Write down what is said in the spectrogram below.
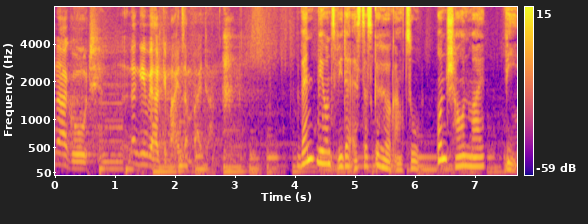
Na gut, dann gehen wir halt gemeinsam weiter. Wenden wir uns wieder Esthers Gehörgang zu und schauen mal, wie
